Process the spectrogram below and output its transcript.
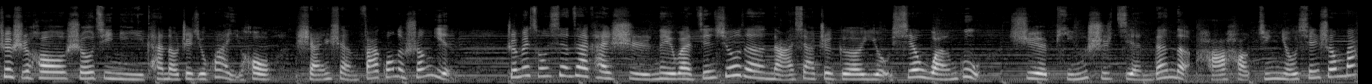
这时候，收起你看到这句话以后闪闪发光的双眼，准备从现在开始内外兼修的拿下这个有些顽固却平时简单的好好金牛先生吧。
